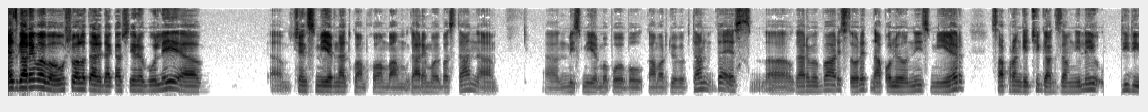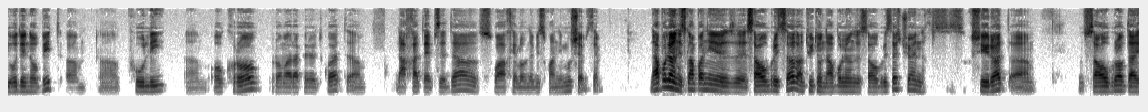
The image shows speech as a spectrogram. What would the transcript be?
ეს გარემოება უშუალოდ არის დაკავშირებული ჩვენს მიერ ნათქვამ ხო ამ გარემოებასთან. აა მის მიერ მოპოვებულ გამარჯვებებთან და ეს გარემოება არის სწორედ ნაპოლეონის მიერ საფრანგეთში გაგზავნილი დიდი ოდენობით ფული ოქრო რომ არაფერი ვთქვათ ნახატებზე და სხვა ხელოვნების სხვა ნიმუშებზე. ნაპოლეონის კამპანიაზე საუბრისას ან თვითონ ნაპოლეონზე საუბრისას ჩვენ ხშირად საუბრობთ აი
